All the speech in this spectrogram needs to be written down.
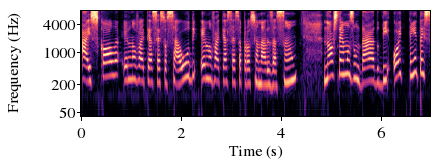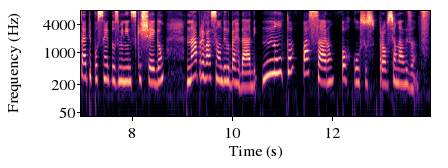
A escola, ele não vai ter acesso à saúde, ele não vai ter acesso à profissionalização. Nós temos um dado de 87% dos meninos que chegam na privação de liberdade nunca passaram por cursos profissionalizantes.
